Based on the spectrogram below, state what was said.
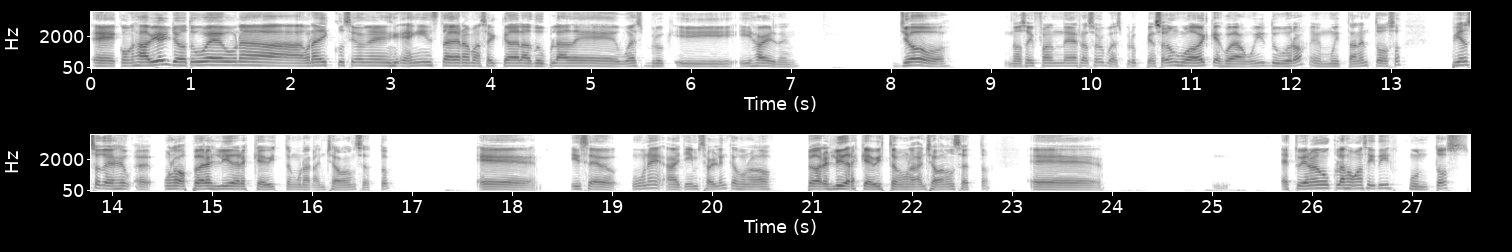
Eh, con Javier yo tuve una, una discusión en, en Instagram acerca de la dupla de Westbrook y, y Harden. Yo no soy fan de Russell Westbrook. Pienso que es un jugador que juega muy duro, es muy talentoso. Pienso que es eh, uno de los peores líderes que he visto en una cancha de baloncesto. Eh, y se une a James Harden, que es uno de los peores líderes que he visto en una cancha de baloncesto. Estuvieron en Oklahoma City juntos,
